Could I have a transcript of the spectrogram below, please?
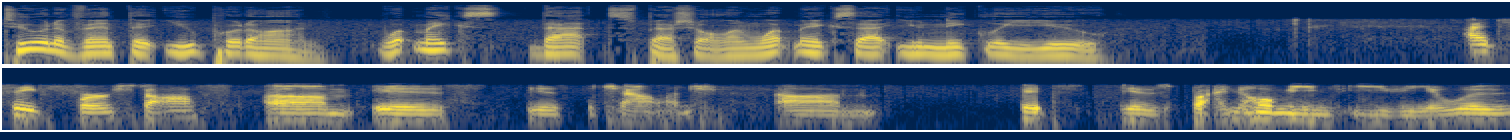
to an event that you put on? What makes that special, and what makes that uniquely you? I'd say first off um, is is the challenge. Um, it's is by no means easy. It was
